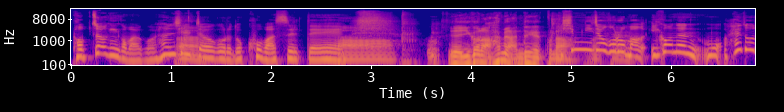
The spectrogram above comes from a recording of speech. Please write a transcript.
법적인 거 말고 현실적으로 놓고 봤을 때 아, 예, 이건 하면 안 되겠구나. 심리적으로 이렇게. 막 이거는 뭐 해도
